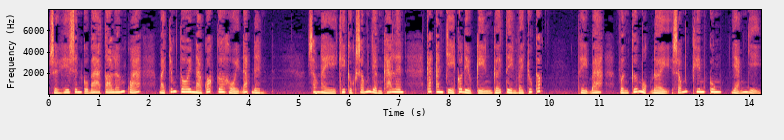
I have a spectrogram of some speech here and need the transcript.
Sự hy sinh của ba to lớn quá mà chúng tôi nào có cơ hội đáp đền. Sau này khi cuộc sống dần khá lên, các anh chị có điều kiện gửi tiền về chu cấp thì ba vẫn cứ một đời sống khiêm cung, giản dị.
